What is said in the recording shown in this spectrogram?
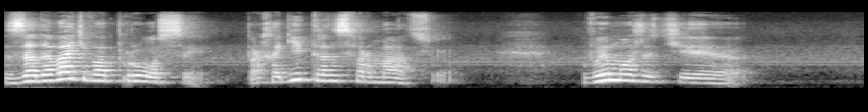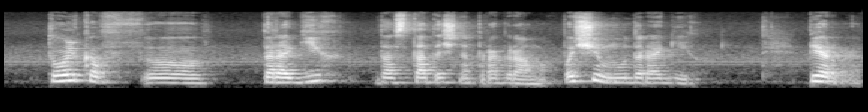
задавать вопросы, проходить трансформацию вы можете только в э, дорогих достаточно программах. Почему дорогих? Первое.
